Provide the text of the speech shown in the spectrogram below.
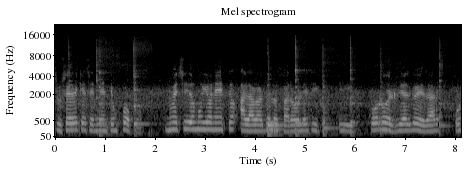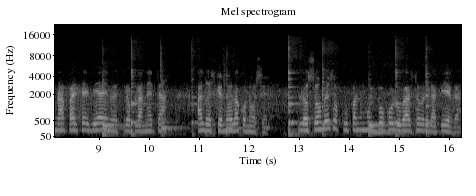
sucede que se miente un poco. No he sido muy honesto al hablar de los faroles y, y corro el riesgo de dar una falsa idea de nuestro planeta a los que no la conocen. Los hombres ocupan muy poco lugar sobre la Tierra.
